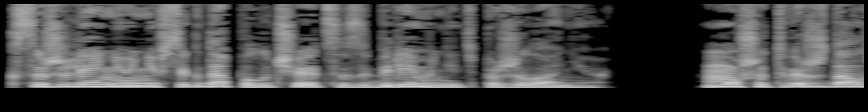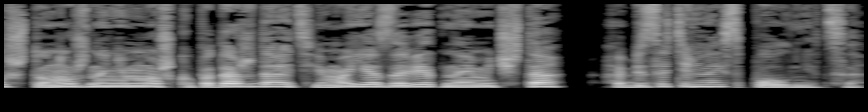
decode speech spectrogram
К сожалению, не всегда получается забеременеть по желанию. Муж утверждал, что нужно немножко подождать, и моя заветная мечта обязательно исполнится.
